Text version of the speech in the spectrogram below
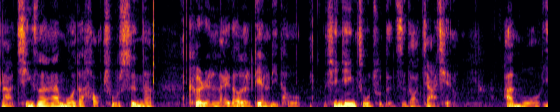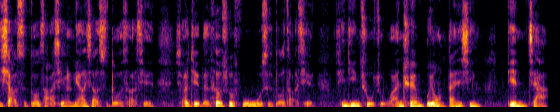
那情色按摩的好处是呢，客人来到了店里头，清清楚楚的知道价钱。按摩一小时多少钱？两小时多少钱？小姐的特殊服务是多少钱？清清楚楚，完全不用担心店家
